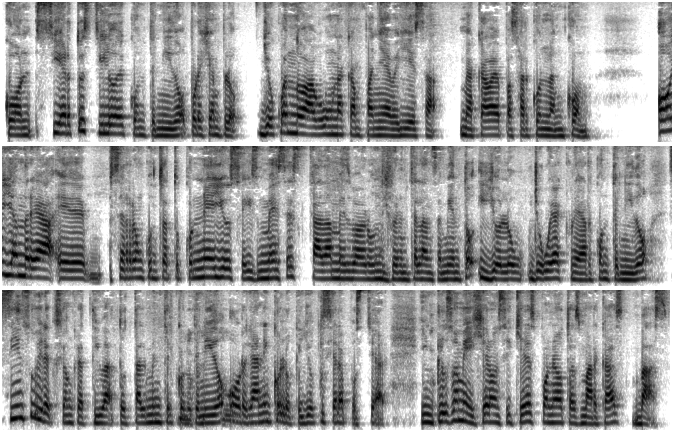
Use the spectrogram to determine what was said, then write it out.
con cierto estilo de contenido. Por ejemplo, yo cuando hago una campaña de belleza, me acaba de pasar con Lancome. Hoy, Andrea, eh, cerré un contrato con ellos, seis meses, cada mes va a haber un diferente lanzamiento y yo, lo, yo voy a crear contenido sin su dirección creativa, totalmente el contenido orgánico, lo que yo quisiera postear. Incluso me dijeron, si quieres poner otras marcas, vas.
